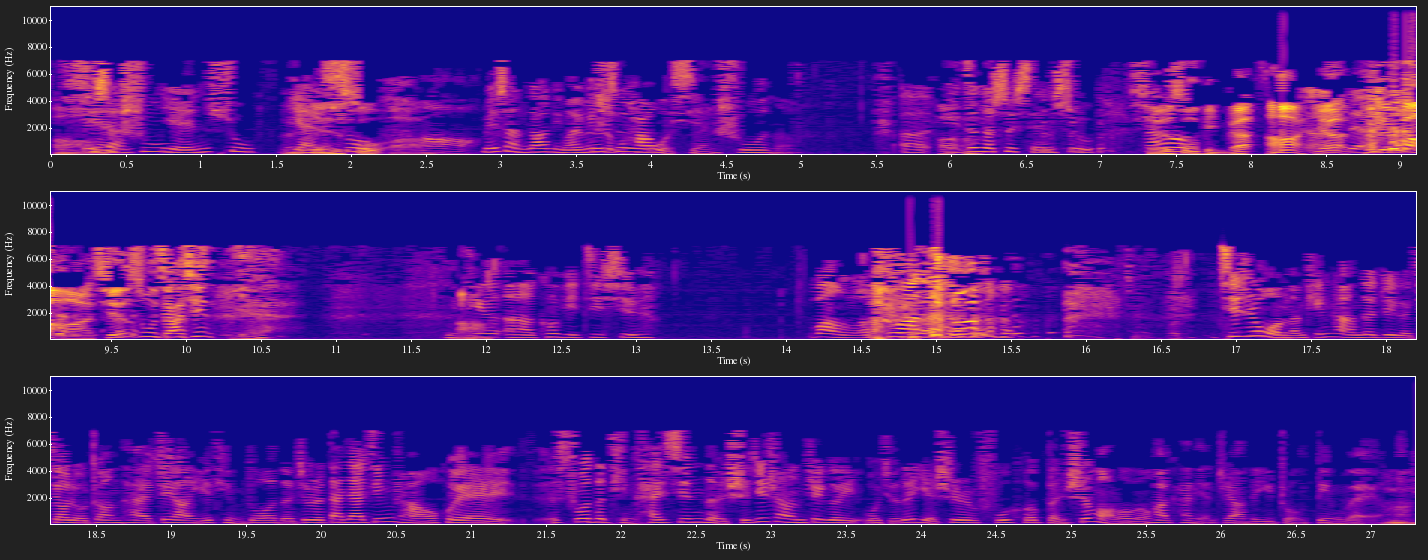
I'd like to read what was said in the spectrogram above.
哦没想贤淑严肃，嗯严肃啊哦，没想到你们都为是夸我贤淑呢。呃，你真的是贤淑，贤淑饼干啊，呃也对特别棒啊，贤淑夹心，耶！你听啊，科比继续。忘了，忘了。其实我们平常的这个交流状态，这样也挺多的，就是大家经常会说的挺开心的。实际上，这个我觉得也是符合本身网络文化看点这样的一种定位啊。嗯，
